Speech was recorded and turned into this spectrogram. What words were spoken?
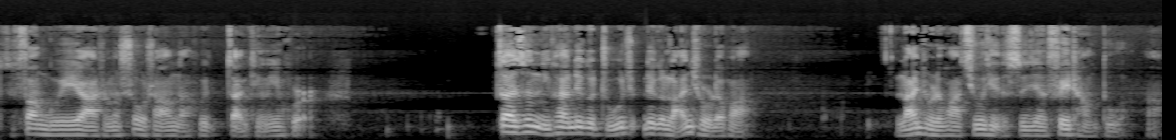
犯规呀，什么受伤的会暂停一会儿。但是你看这个足球，这个篮球的话，篮球的话休息的时间非常多啊，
